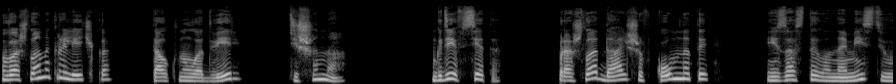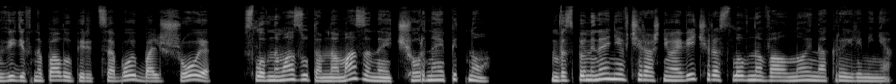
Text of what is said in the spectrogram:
Вошла на крылечко, толкнула дверь — тишина. Где все-то? Прошла дальше, в комнаты, и застыла на месте, увидев на полу перед собой большое, словно мазутом намазанное черное пятно. Воспоминания вчерашнего вечера словно волной накрыли меня.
